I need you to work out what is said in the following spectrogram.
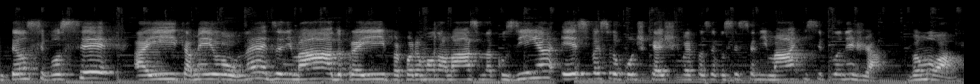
Então, se você aí tá meio né, desanimado para ir, para pôr a mão na massa na cozinha, esse vai ser o podcast que vai fazer você se animar e se planejar. Vamos lá!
